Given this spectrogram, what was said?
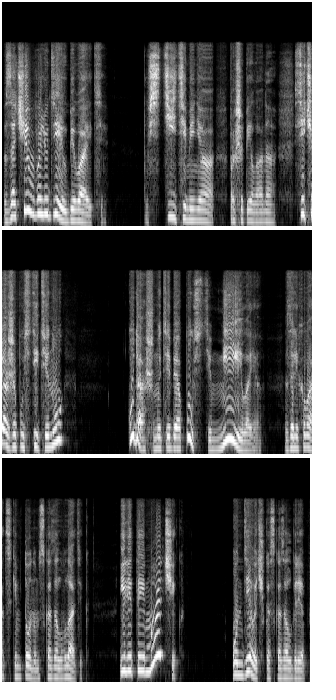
"Зачем вы людей убиваете?" "Пустите меня", прошипела она. "Сейчас же пустите, ну!" "Куда ж мы тебя пустим, милая?" Залихватским тоном сказал Владик. Или ты мальчик? Он девочка, сказал Глеб.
